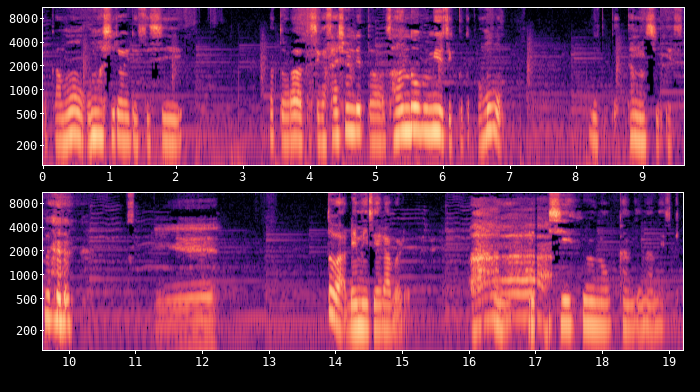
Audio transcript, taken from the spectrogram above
とかも面白いですし、あとは私が最初に出たサウンドオブミュージックとかも見てて楽しいです。ええ あとはレミゼラブル。ああ、シー風の感じなんですけど。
